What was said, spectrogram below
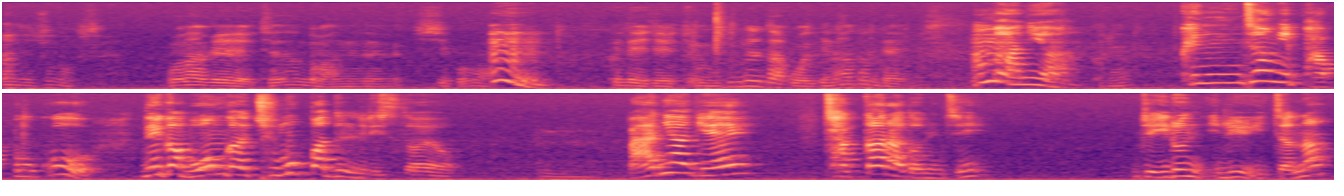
아니 좀 없어요. 워낙에 재산도 많으시고 응, 근데 이제 좀 힘들다고 얘긴 하던데 음 아니야. 그래요? 굉장히 바쁘고 내가 뭔가 주목받을 일 있어요. 음. 만약에 작가라든지 이제 이런 일이 있잖아.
